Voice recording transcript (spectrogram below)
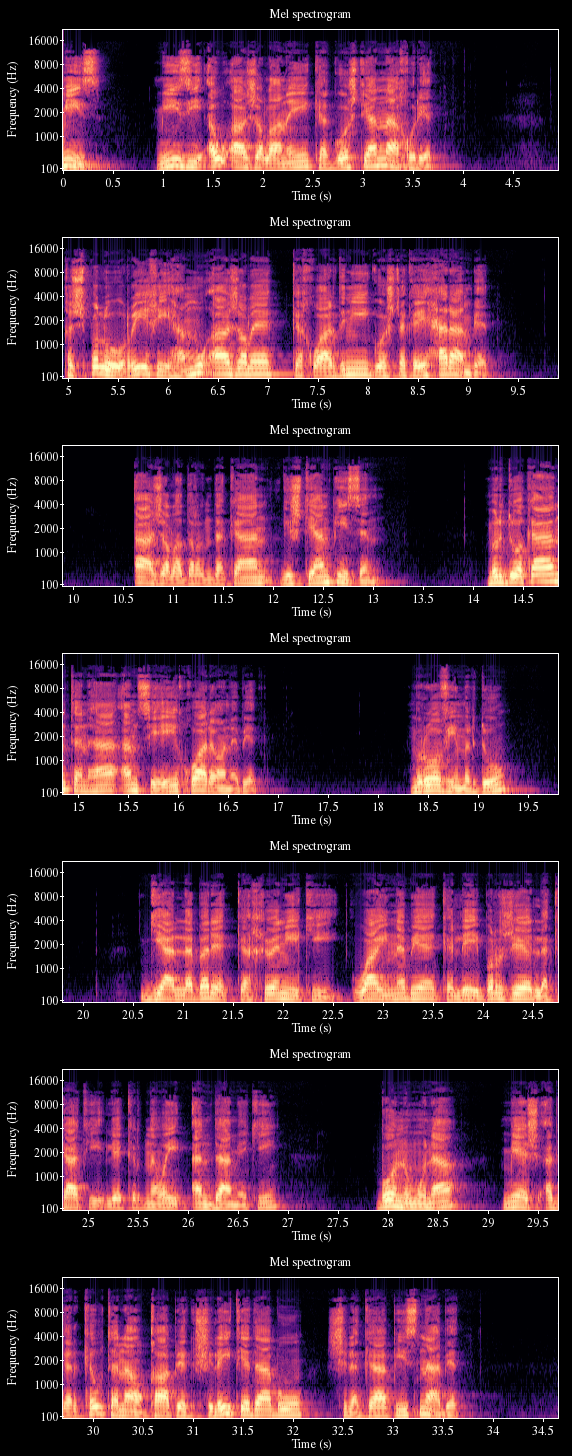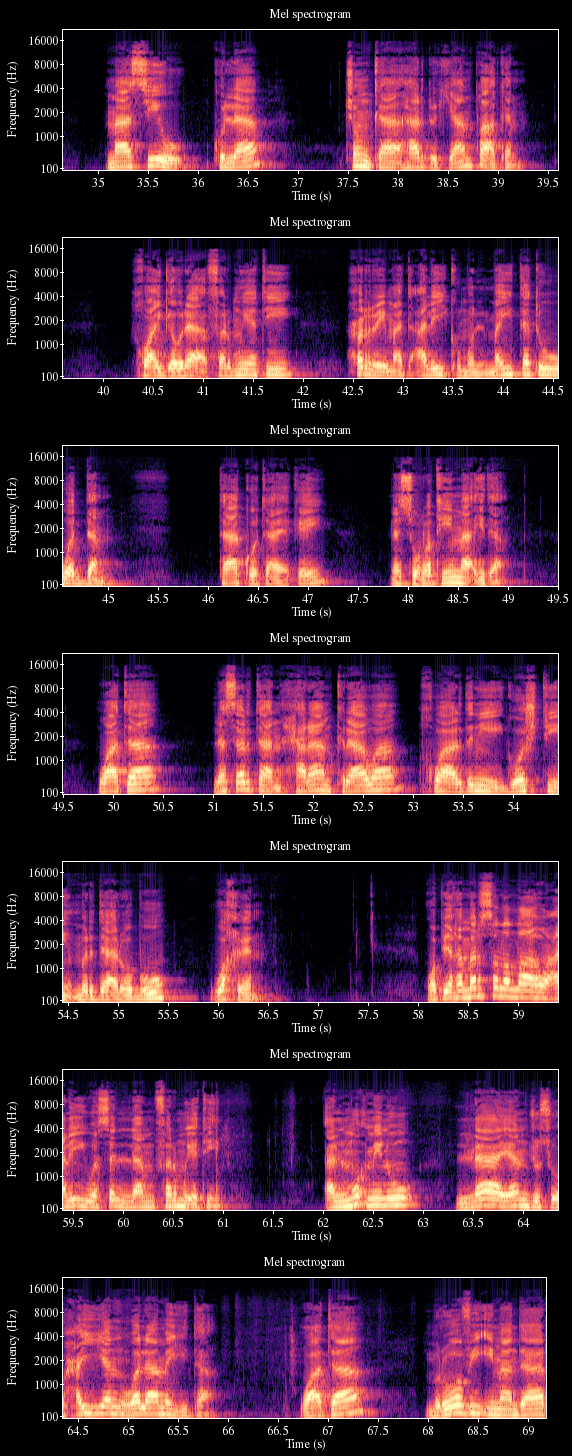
میز، میزی ئەو ئاژەڵانەی کە گۆشتیان ناخورێت. قشپڵ و ڕیخی هەموو ئاژەڵێک کە خواردنی گۆشتەکەی حەرام بێت. ئاژەڵە دڕندەکان گشتیان پیسن. مردووەکان تەنها ئەم سێی خوارەوە نەبێت. مرۆڤی مردوو، گیانلەبەرێک کە خوێنێکی وای نەبێ کە لێی بڕژێ لە کاتی لێکردنەوەی ئەندامێکی، بۆ نموونە مێش ئەگەر کەوتە ناو قاپێک شلەی تێدا بوو شلەکە پیس نابێت ماسی و کولە چونکە هەردووکیان پاکن خوای گەورە فەرموویەتی حرمت علیکم المیتە والدم تا کۆتایەکەی لە سوڕەتی مائیدە واتە لەسەرتان حەرام کراوە خواردنی گۆشتی مردارۆ بوو وە خوێن وە پێغەمبەر صلی اللە علیە وسلم فەرموویەتی المؤمن لا ينجس حيا ولا ميتا واتە مرۆڤی ئیماندار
